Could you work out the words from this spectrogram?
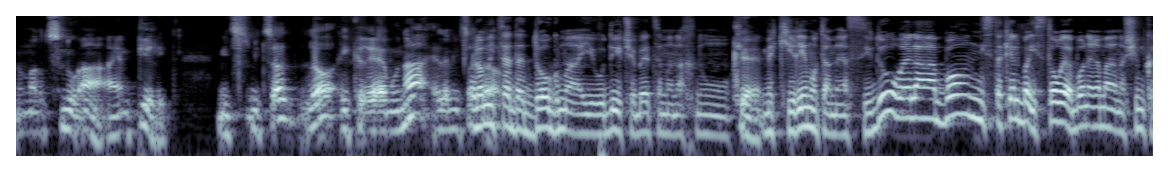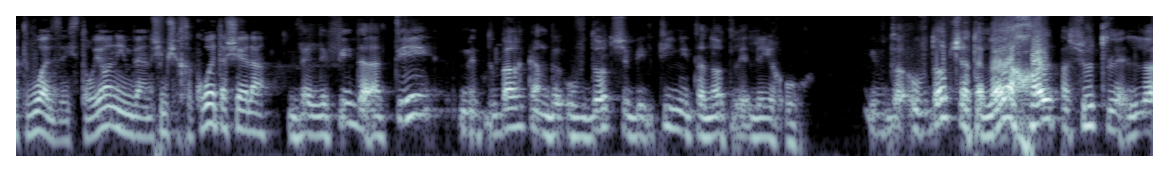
נאמר, צנועה, האמפירית. מצד לא עיקרי אמונה, אלא מצד... לא מצד הדוגמה היהודית שבעצם אנחנו כן. מכירים אותה מהסידור, אלא בואו נסתכל בהיסטוריה, בואו נראה מה אנשים כתבו על זה, היסטוריונים ואנשים שחקרו את השאלה. ולפי דעתי, מדובר כאן בעובדות שבלתי ניתנות לערעור. עובדות שאתה לא יכול פשוט, לא,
